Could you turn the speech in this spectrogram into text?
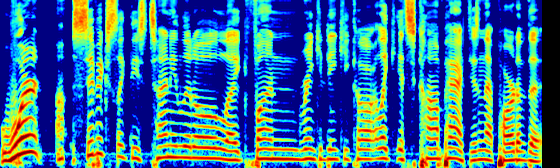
weren't uh, Civics like these tiny little like fun rinky dinky car? Like it's compact, isn't that part of the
